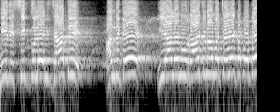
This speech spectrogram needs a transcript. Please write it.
నీది సిగ్గులేని జాతి. అందుకే ఇవాళ నువ్వు రాజీనామా చేయకపోతే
